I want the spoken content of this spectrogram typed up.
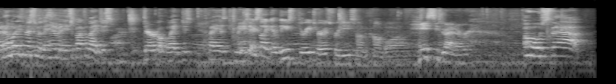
But nobody's messing with him, and he's about to like just dirt, like just play his command. It takes like at least three turns for Yisan to on the combo off. Hasty dried over. oh snap!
